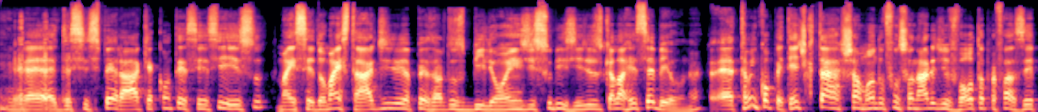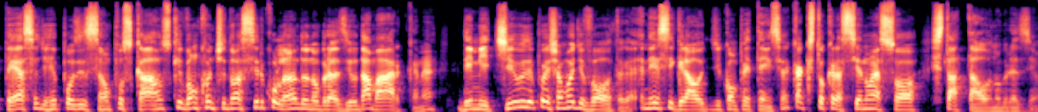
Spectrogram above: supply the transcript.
é de se esperar que acontecesse isso mais cedo ou mais tarde apesar dos bilhões de subsídios que ela recebeu, né? É tão incompetente que está chamando o funcionário de volta para fazer peça de reposição para os carros que vão continuar circulando no Brasil da marca, né? Demitiu e depois chamou de volta. É nesse grau de competência. A caquistocracia não é só estatal no Brasil.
